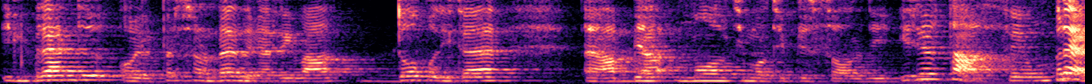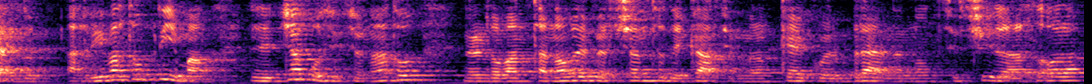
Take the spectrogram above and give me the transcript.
il brand o il personal brand che arriva dopo di te eh, abbia molti molti più soldi. In realtà se un brand arrivato prima ed è già posizionato nel 99% dei casi, a meno che quel brand non si uccida da sola,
